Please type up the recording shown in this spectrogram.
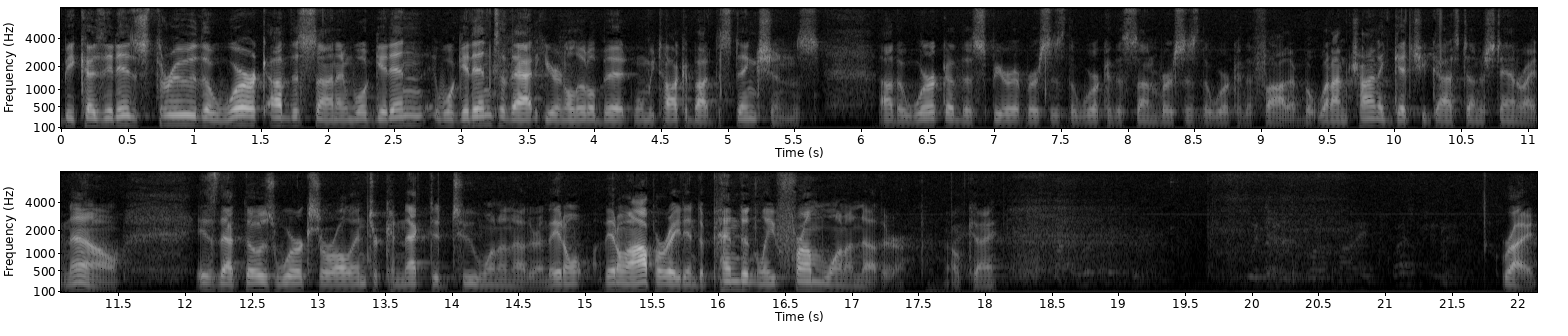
Because it is through the work of the Son, and we'll get, in, we'll get into that here in a little bit when we talk about distinctions uh, the work of the Spirit versus the work of the Son versus the work of the Father. But what I'm trying to get you guys to understand right now is that those works are all interconnected to one another, and they don't they don't operate independently from one another. Okay. Right.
